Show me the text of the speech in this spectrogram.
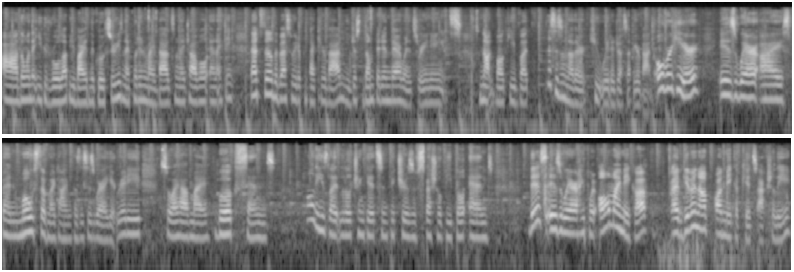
uh, the one that you could roll up. You buy in the groceries, and I put it in my bags when I travel. And I think that's still the best way to protect your bag. You just dump it in there when it's raining. It's not bulky, but this is another cute way to dress up your bag. Over here is where I spend most of my time because this is where I get ready. So I have my books and all these like little trinkets and pictures of special people and this is where I put all my makeup. I've given up on makeup kits actually.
